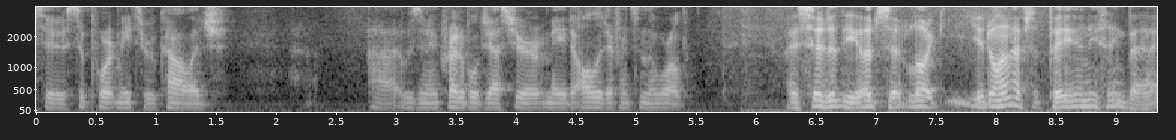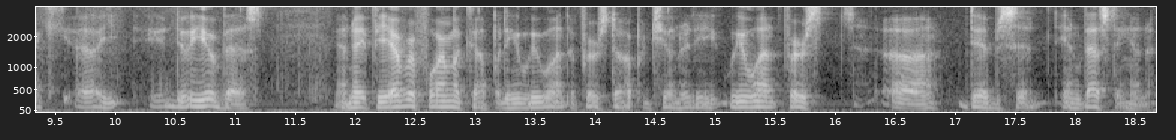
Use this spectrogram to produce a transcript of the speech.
to support me through college uh, it was an incredible gesture, made all the difference in the world. I said at the outset, look, you don't have to pay anything back. Uh, you, you do your best. And if you ever form a company, we want the first opportunity. We want first uh, dibs at investing in it.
